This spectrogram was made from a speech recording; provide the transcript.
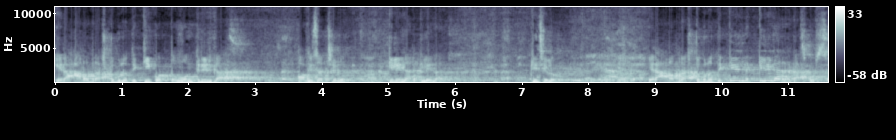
এরা আরব রাষ্ট্রগুলোতে কি করত? মন্ত্রীর কাজ। অফিসার ছিল। Cleaner cleaner. কি ছিল? এরা আরব রাষ্ট্রগুলোতে ক্লিনারের কাজ করছে।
